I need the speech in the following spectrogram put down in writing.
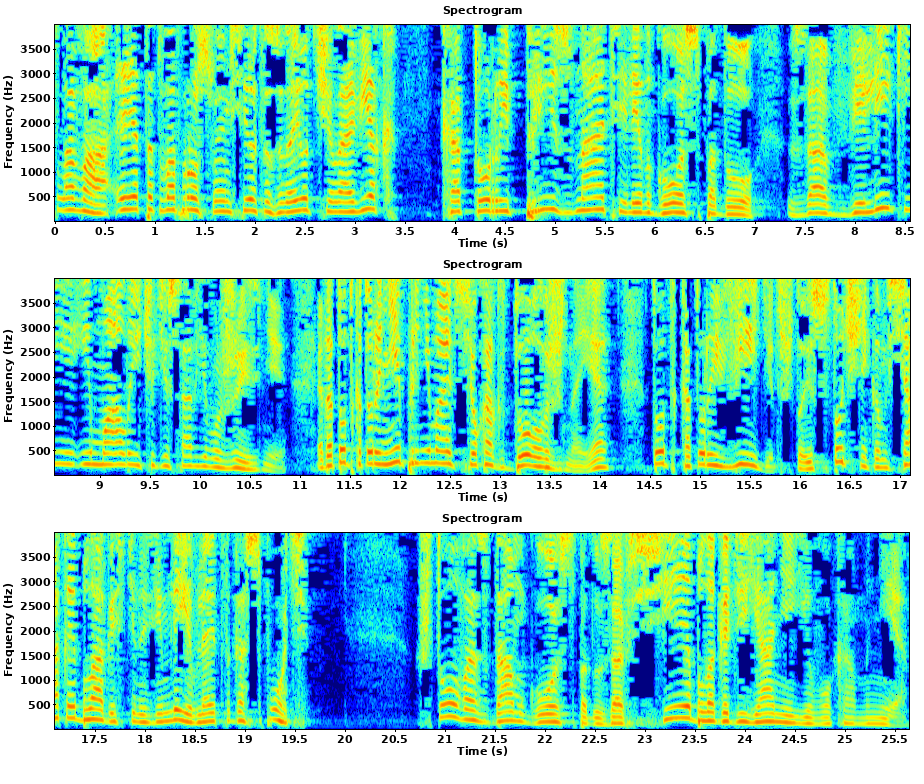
слова, этот вопрос в своем сердце задает человек, который признателен Господу за великие и малые чудеса в его жизни. Это тот, который не принимает все как должное, тот, который видит, что источником всякой благости на земле является Господь. Что воздам Господу за все благодеяния Его ко мне?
